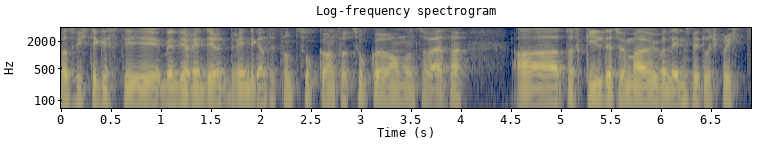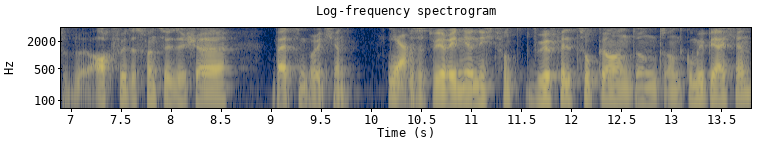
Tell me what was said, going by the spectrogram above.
was wichtig ist, die, wenn wir reden, reden die ganze Zeit von Zucker und Verzuckerung und so weiter, das gilt jetzt, wenn man über Lebensmittel spricht, auch für das französische Weizenbrötchen. Ja. Das heißt, wir reden ja nicht von Würfelzucker und, und, und Gummibärchen,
